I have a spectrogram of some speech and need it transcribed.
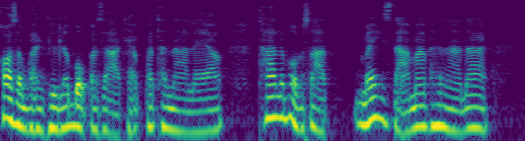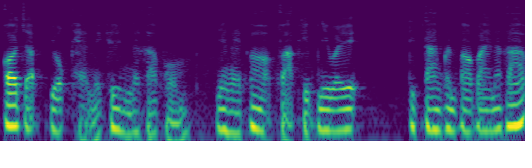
ข้อสำคัญคือระบบประสาทครับพัฒนาแล้ว ถ้าระบบประสาทไม่สามารถพัฒนาได้ ก็จะยกแขนไม่ขึ้นนะครับผมยังไงก็ฝากคลิปนี้ไว้ติดตามกันต่อไปนะครับ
